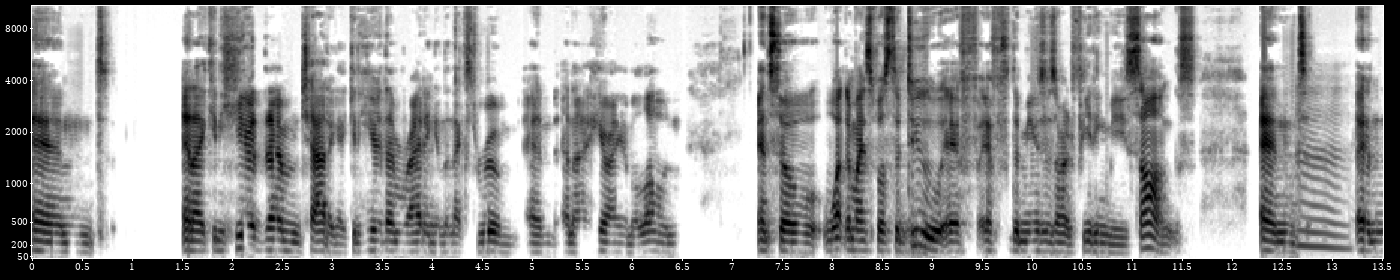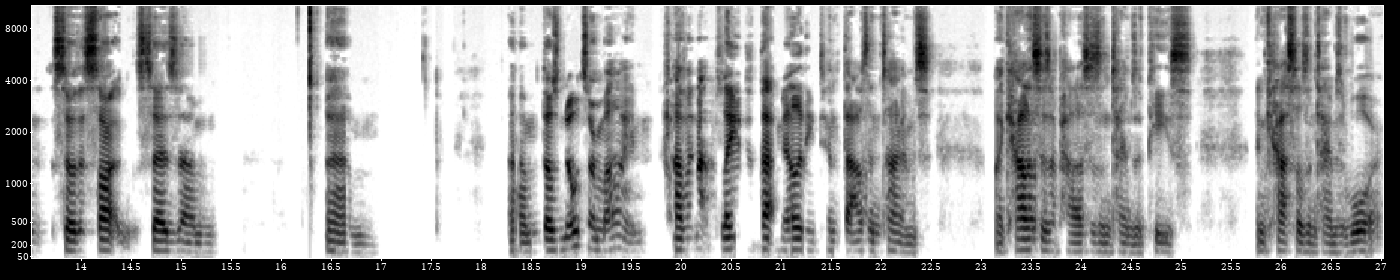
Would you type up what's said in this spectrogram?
and and I can hear them chatting. I can hear them writing in the next room, and and I here I am alone. And so, what am I supposed to do if if the muses aren't feeding me songs? And Mm, and so the song says, um, um, um, "Those notes are mine. Have I not played that melody ten thousand times? My palaces are palaces in times of peace, and castles in times of war."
